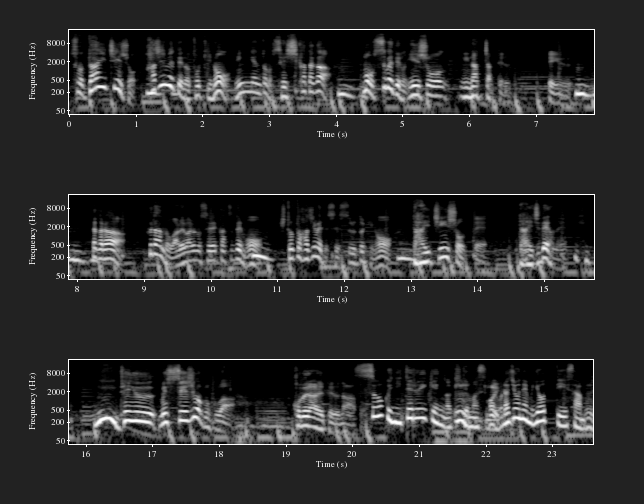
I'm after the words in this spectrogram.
その第一印象うん。初めての時の人間との接し方がうん。もう全ての印象になっちゃってるっていう。だから普段の我々の生活でうもん。人と初めて接する時のうん。第一印象って大事だよね。っうん。ていうメッセージは僕は込められてるなと。すごく似てる意見が来てますよ、うんはい。ラジオネームヨッティさん。うん。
